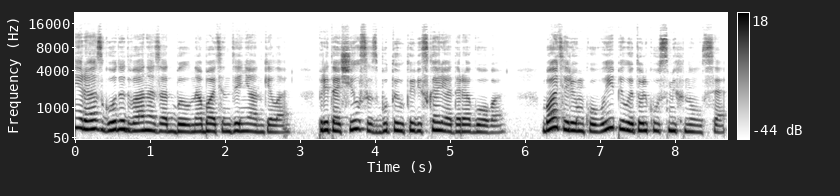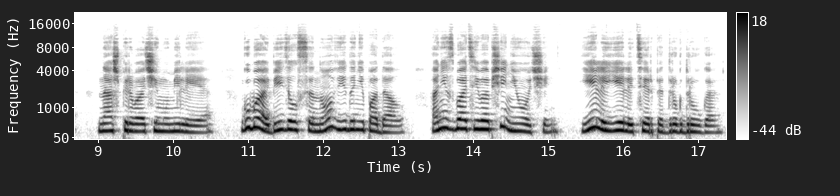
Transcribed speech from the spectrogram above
Последний раз года два назад был на батин день ангела. Притащился с бутылкой вискаря дорогого. Батя рюмку выпил и только усмехнулся. Наш первач ему милее. Губа обиделся, но вида не подал. Они с батей вообще не очень. Еле-еле терпят друг друга.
